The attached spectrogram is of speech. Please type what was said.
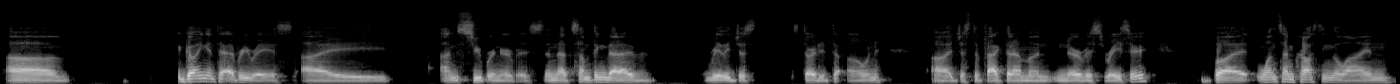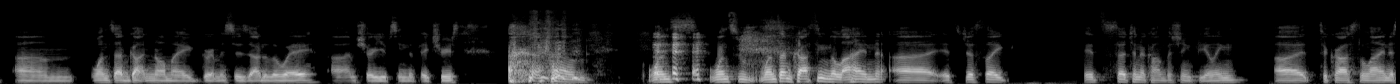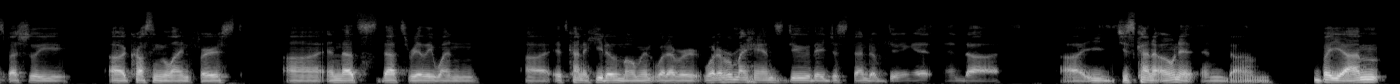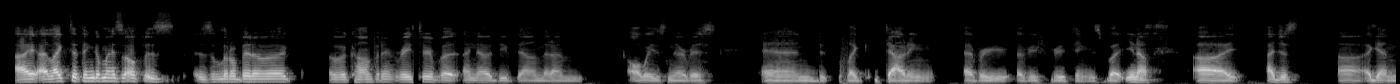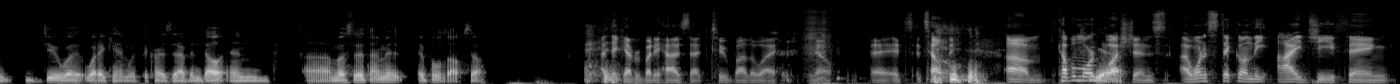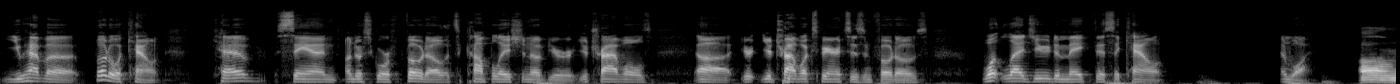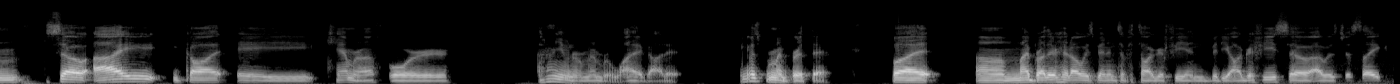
Um, going into every race, I I'm super nervous, and that's something that I've really just started to own. Uh, just the fact that I'm a nervous racer. But once I'm crossing the line, um, once I've gotten all my grimaces out of the way, uh, I'm sure you've seen the pictures. um, once once once I'm crossing the line, uh, it's just like it's such an accomplishing feeling uh, to cross the line, especially uh, crossing the line first. Uh, and that's that's really when uh, it's kind of heat of the moment. Whatever whatever my hands do, they just end up doing it, and uh, uh, you just kind of own it. And um, but yeah, I'm I, I like to think of myself as as a little bit of a of a confident racer, but I know deep down that I'm always nervous and like doubting every every few things. But you know, uh, I just uh, again do what, what I can with the cards that I've been dealt, and uh, most of the time it, it pulls off. So I think everybody has that too. By the way, you know, uh, it's it's healthy. A um, couple more yeah. questions. I want to stick on the IG thing. You have a photo account, Kev Sand underscore photo. It's a compilation of your your travels, uh, your your travel experiences and photos. What led you to make this account, and why? Um, so I got a camera for I don't even remember why I got it. I think it was for my birthday. But um, my brother had always been into photography and videography, so I was just like,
